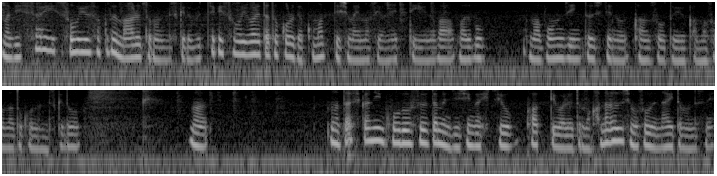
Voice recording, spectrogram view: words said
まあ、実際そういう側面もあると思うんですけどぶっちゃけそう言われたところで困ってしまいますよねっていうのが、まあ僕まあ、凡人としての感想というか、まあ、そんなところなんですけど、まあ、まあ確かに行動するために自信が必要かって言われると、まあ、必ずしもそうでないと思うんですね。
